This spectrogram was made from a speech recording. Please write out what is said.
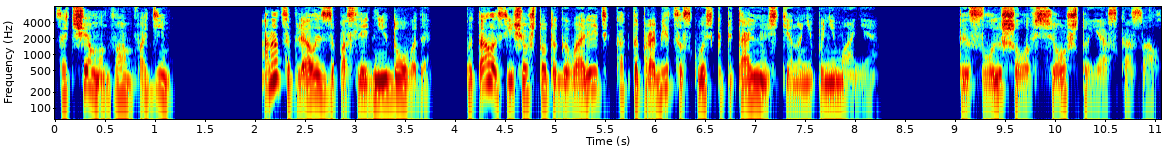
Зачем он вам, Вадим? Она цеплялась за последние доводы, пыталась еще что-то говорить, как-то пробиться сквозь капитальную стену непонимания. Ты слышала все, что я сказал.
